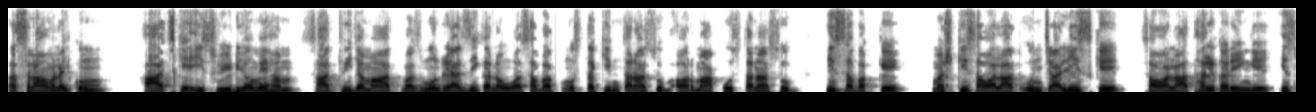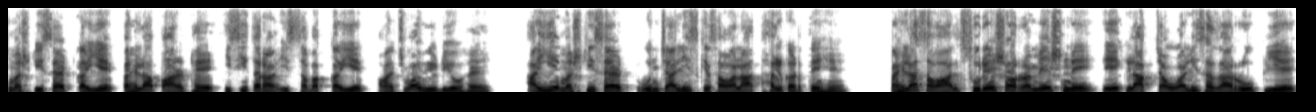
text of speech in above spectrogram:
अस्सलाम वालेकुम आज के इस वीडियो में हम सातवीं जमात मजमून रियाजी का नौवा सबक, मुस्तकीम तनासब और माकूस तनासब, इस सबक के मशकी सवाल उनचालीस के सवाल हल करेंगे। इस मशकी सेट का ये पहला पार्ट है, इसी तरह इस सबक का ये पांचवा वीडियो है। आइए मशकी सेट उनचालीस के सवाल हल करते हैं। पहला सवाल, सुरेश और रमेश ने एक लाख चौवालीस हज़ार रुपये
